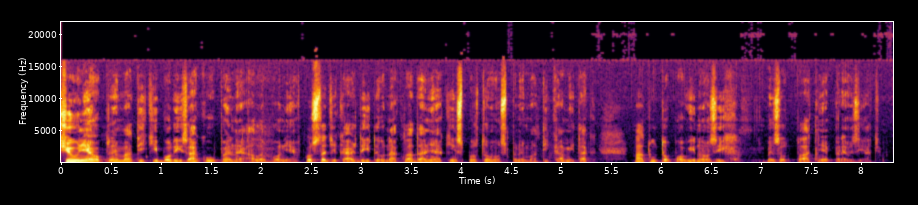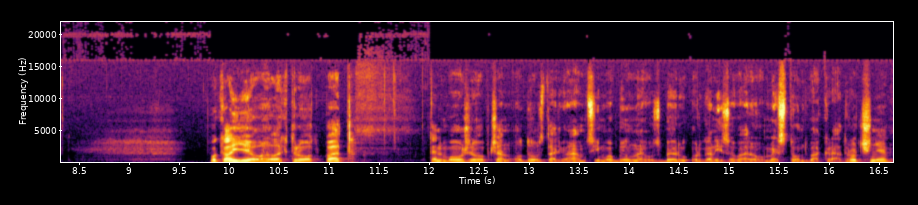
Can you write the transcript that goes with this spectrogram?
či u neho pneumatiky boli zakúpené alebo nie. V podstate každý, kto nakladá nejakým spôsobom s pneumatikami, tak má túto povinnosť ich bezodplatne prevziať. Pokiaľ ide o elektroodpad, ten môže občan odovzdať v rámci mobilného zberu organizovaného mestom dvakrát ročne,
